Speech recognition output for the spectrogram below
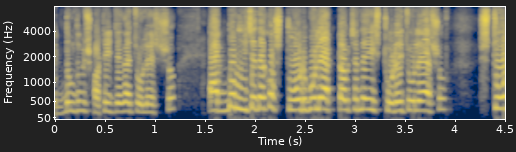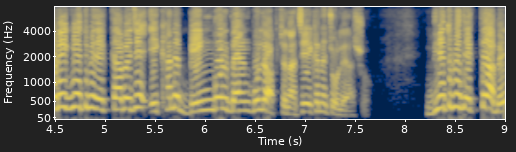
একদম তুমি সঠিক জায়গায় চলে এসছো। একদম নিচে দেখো স্টোর বলে একটা অপশন এই স্টোরে চলে আসো। স্টোরে গিয়ে তুমি দেখতে হবে যে এখানে বেঙ্গল ব্যাংক বলে অপশন আছে, এখানে চলে আসো। দিয়ে তুমি দেখতে হবে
